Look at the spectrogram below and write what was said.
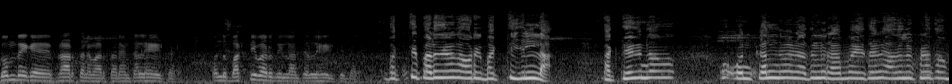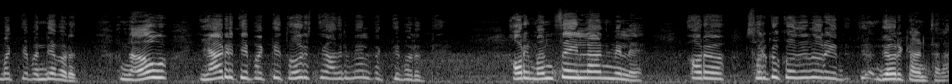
ಗೊಂಬೆಗೆ ಪ್ರಾರ್ಥನೆ ಮಾಡ್ತಾರೆ ಅಂತೆಲ್ಲ ಹೇಳ್ತಾರೆ. ಒಂದು ಭಕ್ತಿ ಬರುವುದಿಲ್ಲ ಅಂತೆಲ್ಲ ಹೇಳ್ತಿದ್ದಾರೆ. ಭಕ್ತಿ ಬರೋದಿಲ್ಲ ಅವ್ರಿಗೆ ಭಕ್ತಿ ಇಲ್ಲ. ಭಕ್ತಿ ಅಂದರೆ ನಾವು ಒಂದು ಕಲ್ಲು ನೋಡಿ ಅದರಲ್ಲೂ ರಾಮ ಇದ್ದಾರೆ ಅದರಲ್ಲೂ ಕೂಡ ನಾವು ಭಕ್ತಿ ಬಂದೇ ಬರುತ್ತೆ. ನಾವು ಯಾವ ರೀತಿ ಭಕ್ತಿ ತೋರಿಸ್ತೀವಿ ಅದ್ರ ಮೇಲೆ ಭಕ್ತಿ ಬರುತ್ತೆ. ಅವ್ರಿಗೆ ಮನಸ್ಸೇ ಇಲ್ಲ ಅಂದಮೇಲೆ ಅವರು ಸ್ವರ್ಗಕ್ಕೆ ಹೋದ್ರೂ ಅವ್ರಿಗೆ ದೇವ್ರಿಗೆ ಕಾಣಿಸಲ್ಲ.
